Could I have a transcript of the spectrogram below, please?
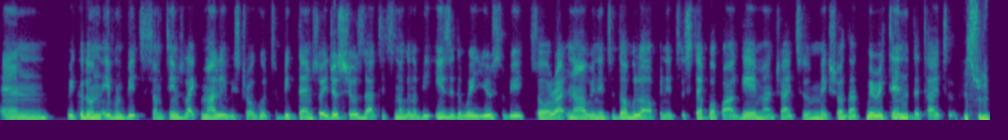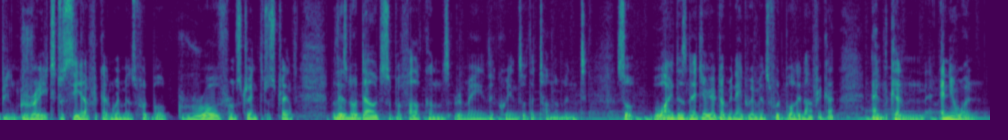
and we couldn't even beat some teams like Mali. We struggled to beat them. So it just shows that it's not going to be easy the way it used to be. So right now we need to double up. We need to step up our game and try to make sure that we retain the title. It's really been great to see African women's football grow from strength to strength. But there's no doubt Super Falcons remain the queens of the tournament. So why does Nigeria dominate women's football in Africa? And can anyone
